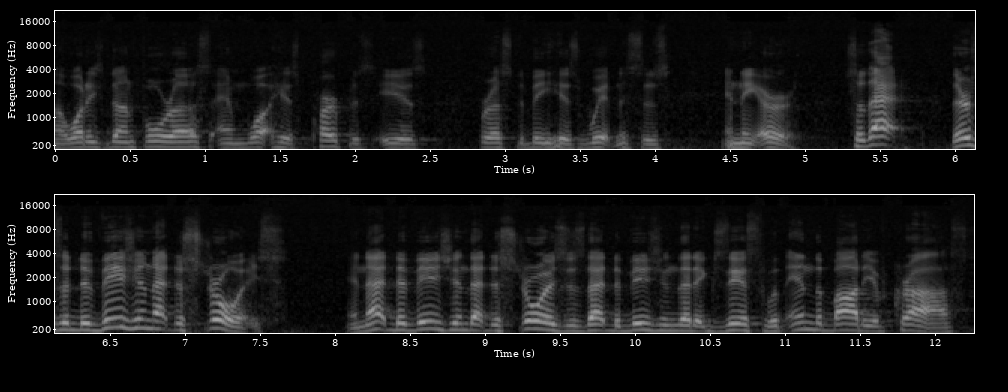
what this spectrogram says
uh, what He's done for us, and what His purpose is for us to be His witnesses in the earth. So that there's a division that destroys, and that division that destroys is that division that exists within the body of Christ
